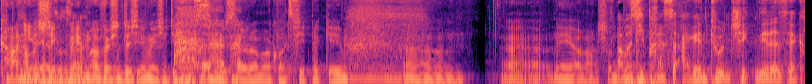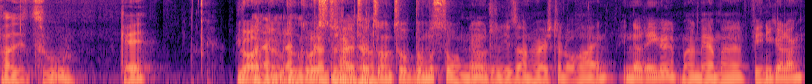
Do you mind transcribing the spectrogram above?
Kann Kanye ja schickt so mir immer wöchentlich irgendwelche Demos zu, ich soll da mal kurz Feedback geben. Ähm, äh, nee, aber schon. Aber die Presseagenturen schicken dir das ja quasi zu, gell? Ja, dann- dann, größtenteils halt so, so Bemusterung, ne? Und in die Sachen höre ich dann auch rein, in der Regel. Mal mehr, mal weniger lang.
